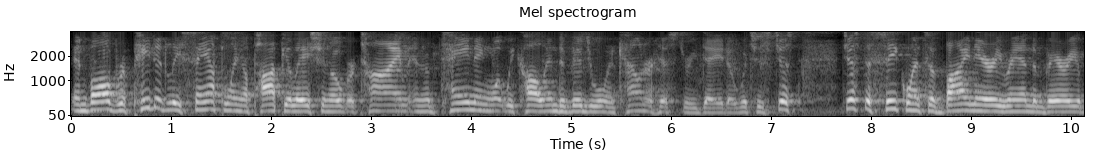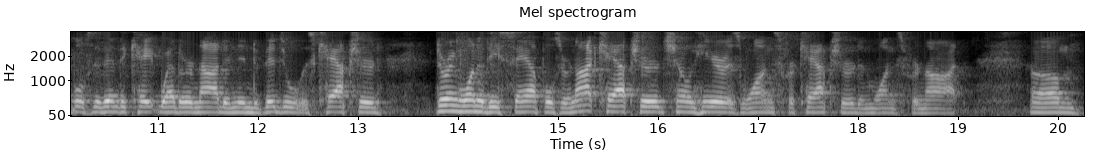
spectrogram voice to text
involve repeatedly sampling a population over time and obtaining what we call individual encounter history data, which is just, just a sequence of binary random variables that indicate whether or not an individual is captured during one of these samples or not captured, shown here as ones for captured and ones for not. Um,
